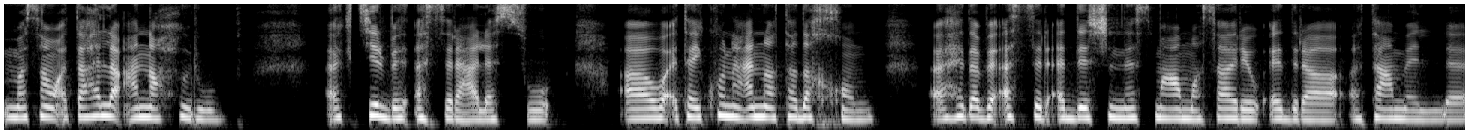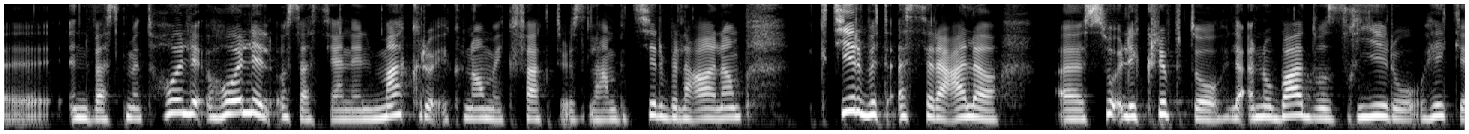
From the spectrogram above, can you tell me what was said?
مثلا وقتها هلأ عنا حروب آه، كتير بيأثر على السوق آه، وقتها يكون عنا تضخم هذا آه، بيأثر قديش الناس معها مصاري وقادرة تعمل investment هول هول القصص يعني ال macroeconomic factors اللي عم بتصير بالعالم كتير بتأثر على سوق الكريبتو لأنه بعده صغير وهيك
